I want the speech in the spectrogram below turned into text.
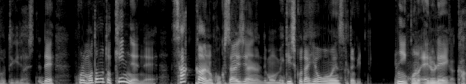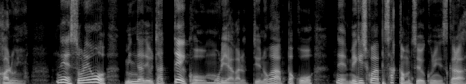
象的でし。で、これもともと近年ね、サッカーの国際試合なんで、もうメキシコ代表を応援するときに、このエルレイがかかるんよ。で、それをみんなで歌って、こう盛り上がるっていうのが、やっぱこう、ね、メキシコはやっぱサッカーも強い国ですから、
